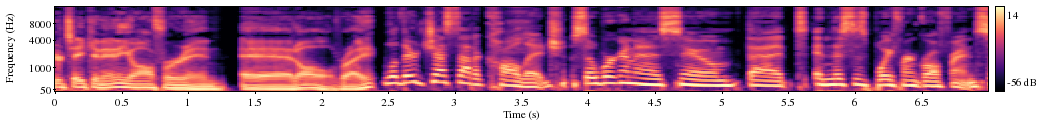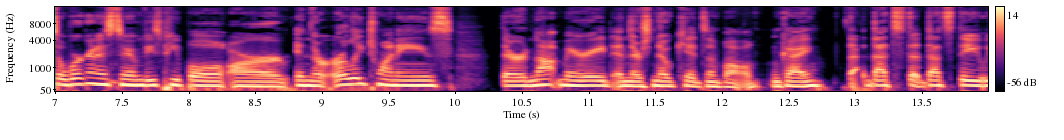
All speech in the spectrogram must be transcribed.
You're taking any offer in at all, right? Well, they're just out of college. So we're going to assume that, and this is boyfriend, girlfriend. So we're going to assume these people are in their early 20s. They're not married and there's no kids involved. Okay. That, that's the, that's the,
